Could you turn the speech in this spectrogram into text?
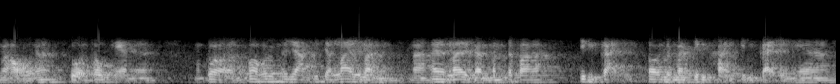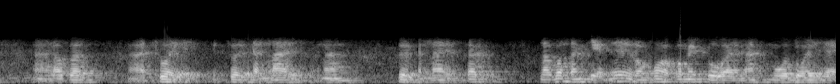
มาเห่านะตัวเท่าแขนนะมันก็หลวงพ่อก็พยายามที่จะไล่มันนะให้ไล่กันมันจะมา กินไก่ก็จะมากินไข่กินไก่อย่างเงี้ยเราก็ช่วยช่วยกันไล่นะช่วยกันไล่ก็เราก็สังเกตเออหลวงพ่อก็ไม่กลัวนะงูตัวใหญ่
